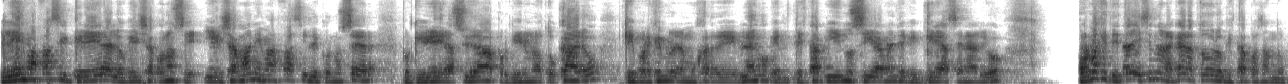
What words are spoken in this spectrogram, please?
le es más fácil creer a lo que ella conoce. Y el chamán es más fácil de conocer porque viene de la ciudad, porque viene un auto caro, que por ejemplo la mujer de blanco que te está pidiendo ciegamente que creas en algo. Por más que te está diciendo en la cara todo lo que está pasando.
